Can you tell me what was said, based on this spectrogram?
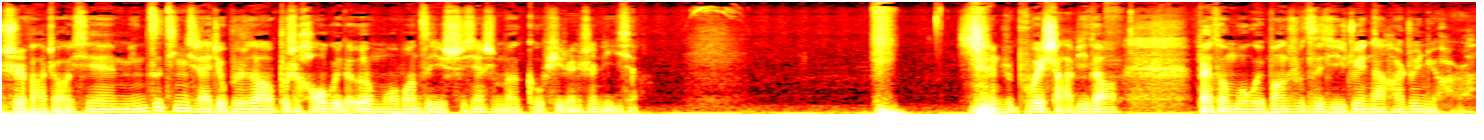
设法找一些名字听起来就不知道不是好鬼的恶魔，帮自己实现什么狗屁人生理想，甚至不会傻逼到拜托魔鬼帮助自己追男孩追女孩啊。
